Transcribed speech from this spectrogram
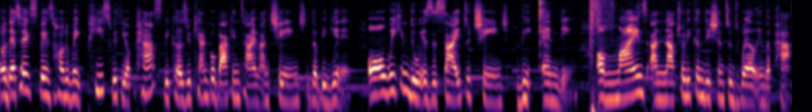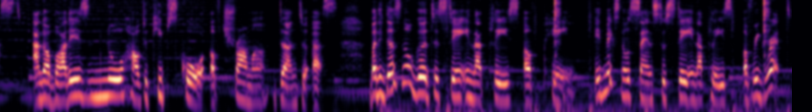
Odetta explains how to make peace with your past because you can't go back in time and change the beginning. All we can do is decide to change the ending. Our minds are naturally conditioned to dwell in the past, and our bodies know how to keep score of trauma done to us. But it does no good to stay in that place of pain. It makes no sense to stay in that place of regret.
